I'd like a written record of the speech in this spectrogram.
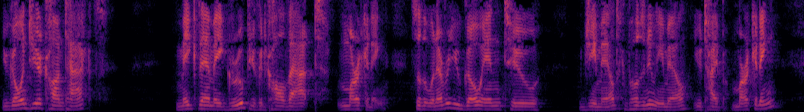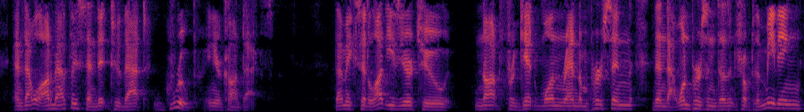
You go into your contacts, make them a group. You could call that marketing. So that whenever you go into Gmail to compose a new email, you type marketing and that will automatically send it to that group in your contacts. That makes it a lot easier to not forget one random person, then that one person doesn't show up to the meeting.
